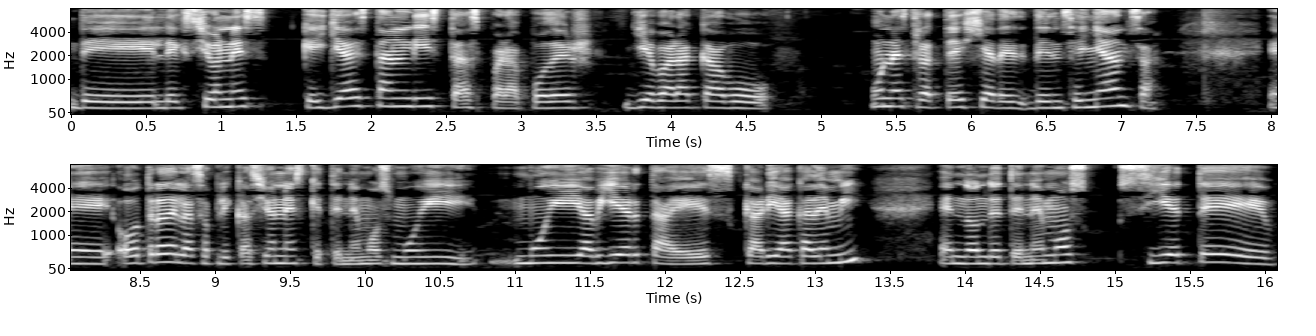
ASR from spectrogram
de lecciones que ya están listas para poder llevar a cabo una estrategia de enseñanza. Eh, otra de las aplicaciones que tenemos muy, muy abierta es Cari Academy, en donde tenemos siete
